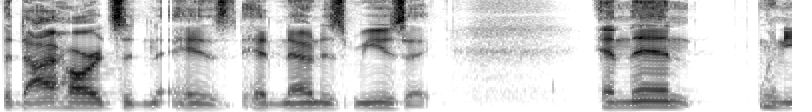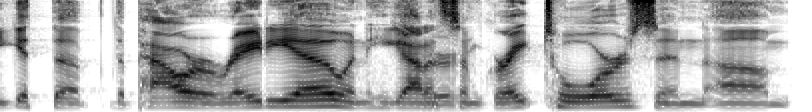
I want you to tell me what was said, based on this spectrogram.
the diehards had his had known his music, and then when you get the the power of radio, and he got on some great tours, and um,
